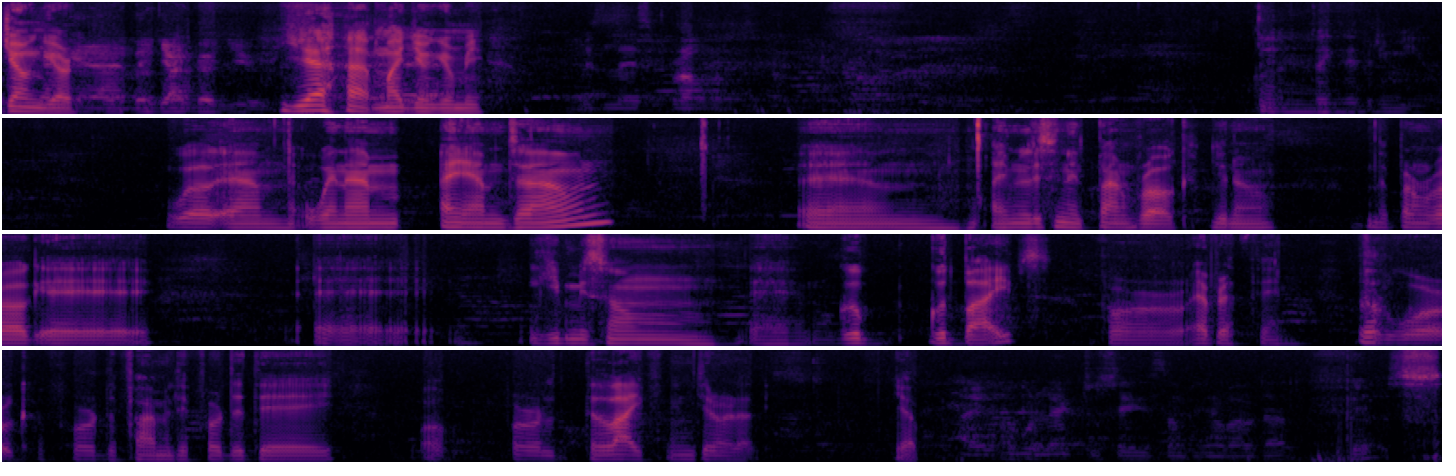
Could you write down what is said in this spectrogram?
younger. The younger you. Yeah, my younger me. Well, um, when I'm I am down, Um, I'm listening punk rock. You know, the punk rock uh, uh, give me some uh, good good vibes for everything, for work, for the family, for the day, or for the life in general. Yep. I, I would like to say something about that. Yes.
